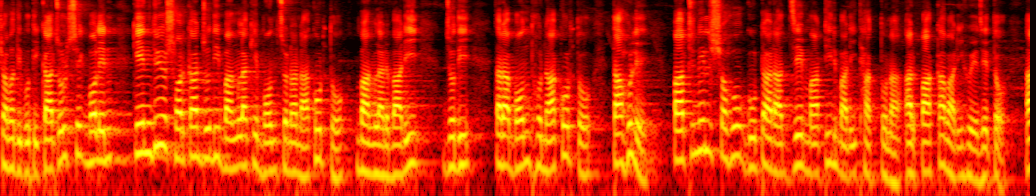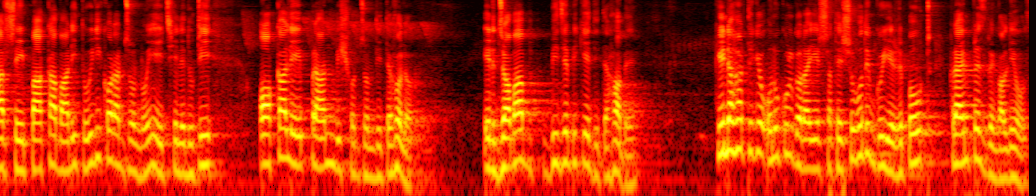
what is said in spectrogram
সভাধিপতি কাজল শেখ বলেন, কেন্দ্রীয় সরকার যদি বাংলাকে বঞ্চনা না করত, বাংলার বাড়ি যদি তারা বন্ধ না করত, তাহলে পাটনিল সহ গোটা রাজ্যে মাটির বাড়ি থাকতো না, আর পাকা বাড়ি হয়ে যেত। আর সেই পাকা বাড়ি তৈরি করার জন্যই এই ছেলে দুটি অকালে প্রাণ বিসর্জন দিতে হলো। এর জবাব বিজেপিকে দিতে হবে। কিনাহার থেকে অনুকূল গড়াইয়ের সাথে শুভদীপ গুইয়ের report, crime press Bengal news.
